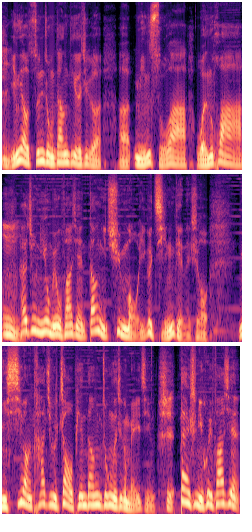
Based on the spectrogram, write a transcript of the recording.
一定要尊重当地的这个呃民俗啊、文化啊，嗯，还有就是你有没有发现，当你去某一个景点的时候。你希望它就是照片当中的这个美景，是。但是你会发现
